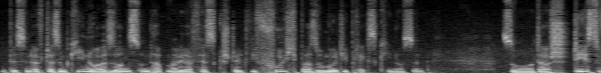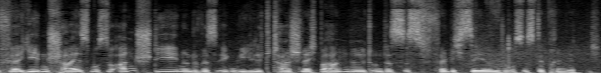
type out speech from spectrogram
ein bisschen öfters im Kino als sonst und habe mal wieder festgestellt, wie furchtbar so Multiplex-Kinos sind. So, da stehst du für jeden Scheiß, musst du anstehen und du wirst irgendwie total schlecht behandelt und das ist völlig seelenlos, das deprimiert mich.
